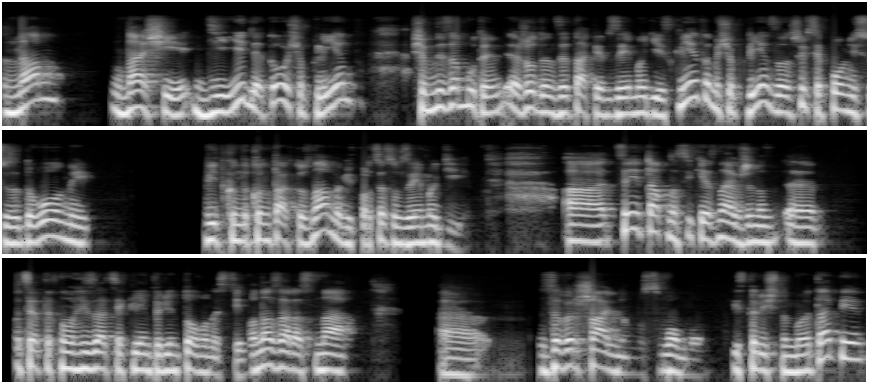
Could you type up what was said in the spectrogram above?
нам наші дії для того, щоб клієнт, щоб не забути жоден з етапів взаємодії з клієнтами, щоб клієнт залишився повністю задоволений від контакту з нами, від процесу взаємодії. А цей етап, наскільки я знаю, вже е, оця технологізація клієнторієнтованості, вона зараз на е, завершальному своєму історичному етапі.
